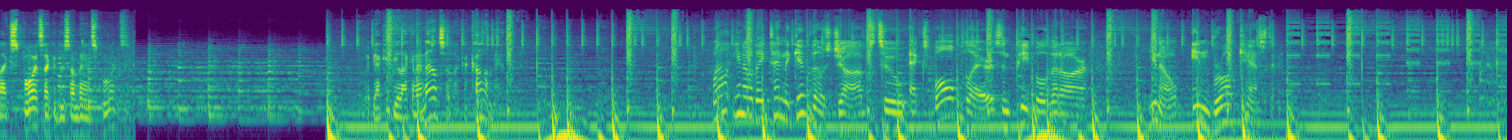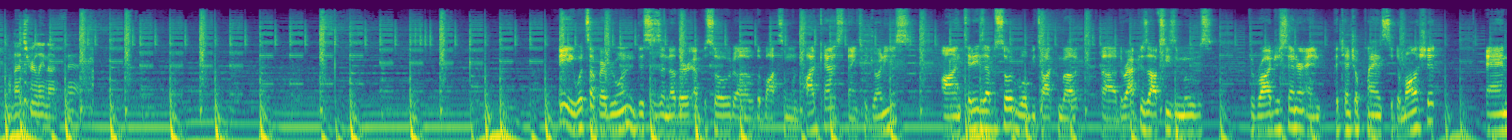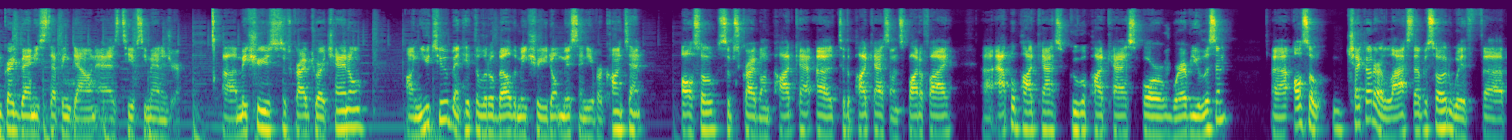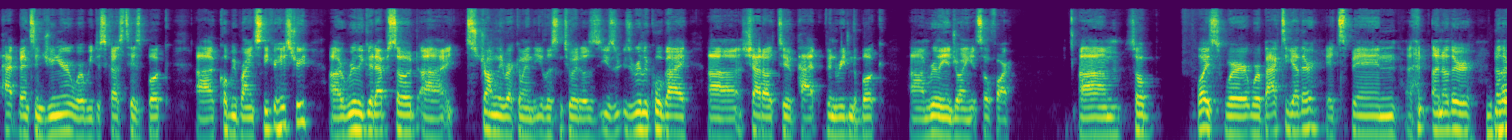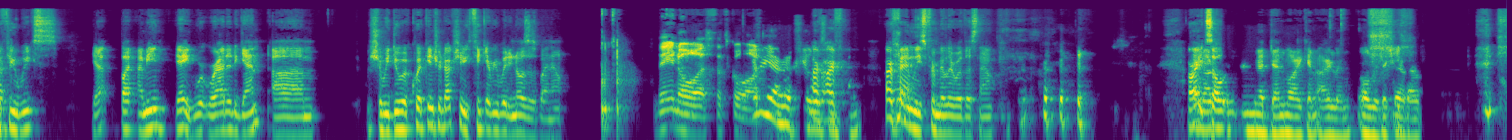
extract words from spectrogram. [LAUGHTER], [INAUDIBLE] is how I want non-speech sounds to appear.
like sports, I could do something in sports. Maybe I could be like an announcer, like a color man. Well, you know, they tend to give those jobs to ex ball players and people that are, you know, in broadcasting. Well, that's really not fair. Hey, what's up, everyone? This is another episode of the Box and One podcast. Thanks for joining us. On today's episode, we'll be talking about uh, the Raptors offseason moves, the Rogers Center, and potential plans to demolish it, and Greg Vanney stepping down as TFC manager. Uh, make sure you subscribe to our channel on YouTube and hit the little bell to make sure you don't miss any of our content. Also, subscribe on podcast uh, to the podcast on Spotify, uh, Apple Podcasts, Google Podcasts, or wherever you listen. Uh, also, check out our last episode with uh, Pat Benson Jr., where we discussed his book, uh, Kobe Bryant Sneaker History. A really good episode. Uh, I strongly recommend that you listen to it. it was, he's, he's, a really cool guy. Uh, shout out to Pat. Been reading the book. I'm really enjoying it so far. Um, so, boys, we're we're back together. It's been another another few weeks. Yeah, but I mean, hey, we're, we're at it again. Um, should we do a quick introduction? You think everybody knows us by now? They know us. Let's go on. Yeah, our, our, our, family's familiar with us now. [LAUGHS] All right, so Denmark and Ireland always a [LAUGHS] shout out.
